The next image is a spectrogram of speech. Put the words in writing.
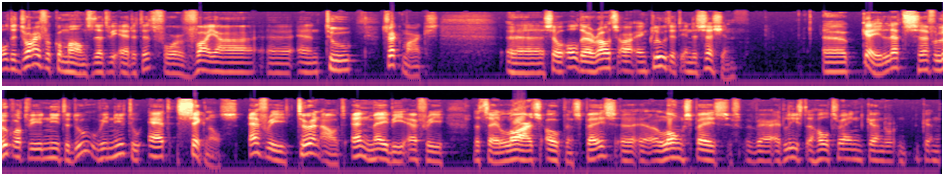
all the driver commands that we edited for via uh, and to track marks. Uh, so all the routes are included in the session. Okay, let's have a look what we need to do. We need to add signals. Every turnout and maybe every, let's say, large open space, uh, a long space where at least a whole train can can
